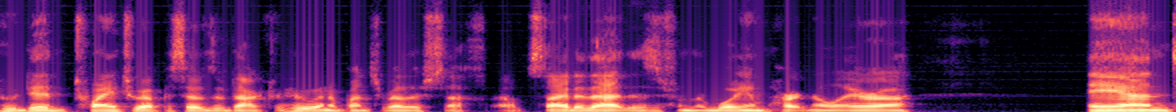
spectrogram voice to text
who did 22 episodes of Doctor Who and a bunch of other stuff outside of that. This is from the William Hartnell era. And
